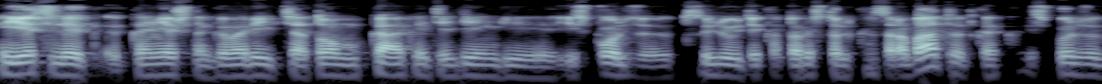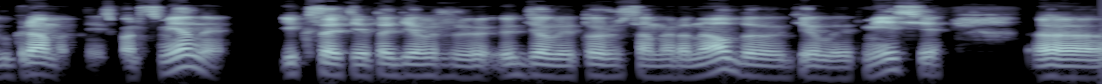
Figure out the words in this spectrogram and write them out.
Если, конечно, говорить о том, как эти деньги используют люди, которые столько зарабатывают, как используют грамотные спортсмены, и, кстати, это делает, делает то же самое Роналдо, делает Месси, э,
